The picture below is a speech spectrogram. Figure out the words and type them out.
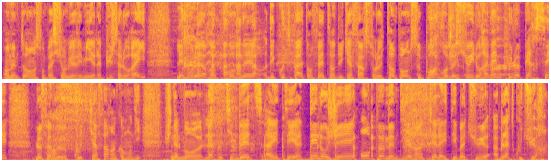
En même temps, son patient lui avait mis la puce à l'oreille. Les douleurs provenaient des coups de patte en fait hein, du cafard sur le tympan de ce pauvre oh, monsieur. Il aurait même pu le percer, le fameux coup de cafard, hein, comme on dit. Finalement, euh, la petite bête a été délogée. On peut même dire hein, qu'elle a été battue à blat de couture.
